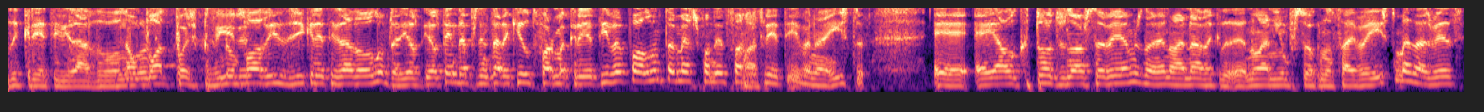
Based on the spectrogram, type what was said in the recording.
de criatividade do aluno. Não pode depois pedir- Não pode exigir criatividade ao aluno. Ele, ele tem de apresentar aquilo de forma criativa para o aluno também responder de forma criativa, não é? Isto é, é algo que todos nós sabemos, não é? Não há, nada, não há nenhum professor que não saiba isto, mas às vezes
